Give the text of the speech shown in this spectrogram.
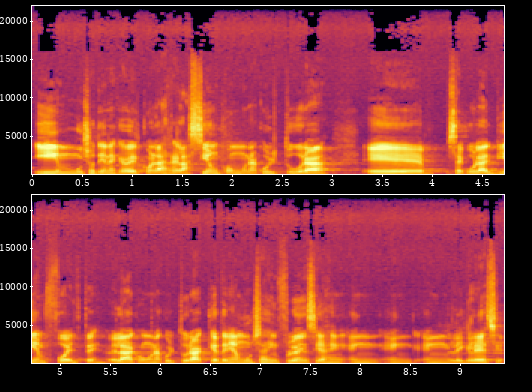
y mucho tiene que ver con la relación con una cultura eh, secular bien fuerte, ¿verdad? con una cultura que tenía muchas influencias en, la iglesia.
